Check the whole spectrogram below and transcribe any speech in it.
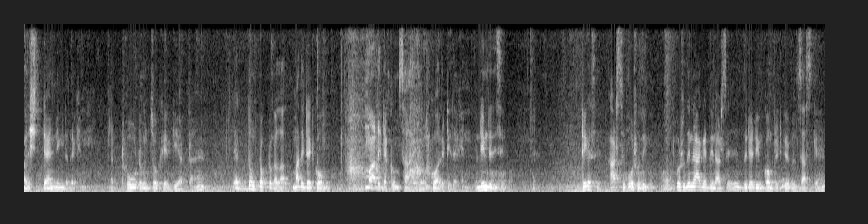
আর স্ট্যান্ডিংটা দেখেন। আর ঠোঁট এবং চোখের গিয়ারটা হ্যাঁ? একদম টকটকা লাল একটু কম। মাটিটা কম সাইজ এবং কোয়ালিটি দেখেন। ডিম দিয়ে দিছে। ঠিক আছে? আসছে পরশু দিন পরশু দিনের আগের দিন আসছে দুইটা ডিম কমপ্লিট করে ফেলছে আজকে হ্যাঁ?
